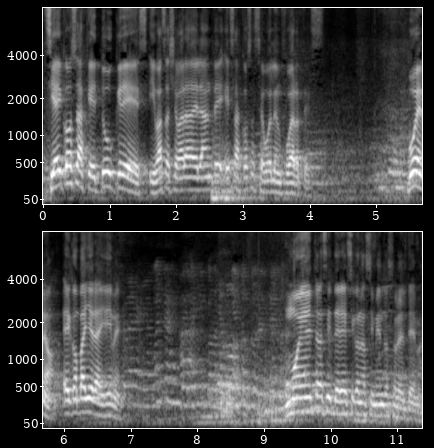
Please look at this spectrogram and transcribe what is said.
Si hay cosas que tú crees y vas a llevar adelante, esas cosas se vuelven fuertes. Bueno, el compañero ahí, dime. Muestras interés y conocimiento sobre el tema.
